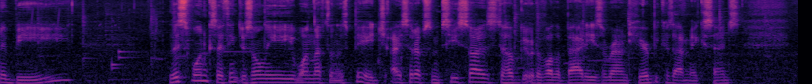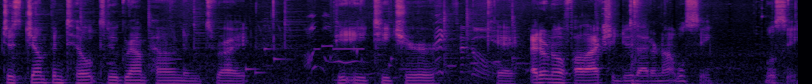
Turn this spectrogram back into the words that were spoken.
to be this one, because I think there's only one left on this page. I set up some seesaws to help get rid of all the baddies around here, because that makes sense. Just jump and tilt to do ground pound, and it's right. PE teacher. Okay. I don't know if I'll actually do that or not. We'll see. We'll see.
